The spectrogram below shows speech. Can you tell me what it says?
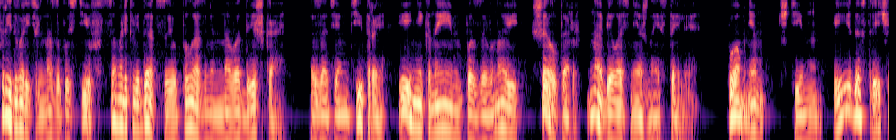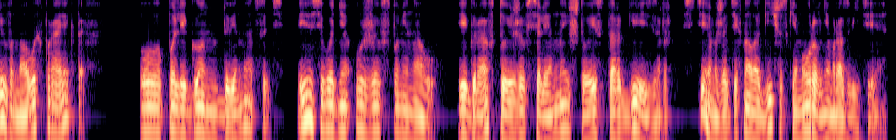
предварительно запустив самоликвидацию плазменного движка. Затем титры и никнейм позывной «Шелтер» на белоснежной стеле. Помним, чтим и до встречи в новых проектах. О «Полигон-12» я сегодня уже вспоминал. Игра в той же вселенной, что и Stargazer, с тем же технологическим уровнем развития.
